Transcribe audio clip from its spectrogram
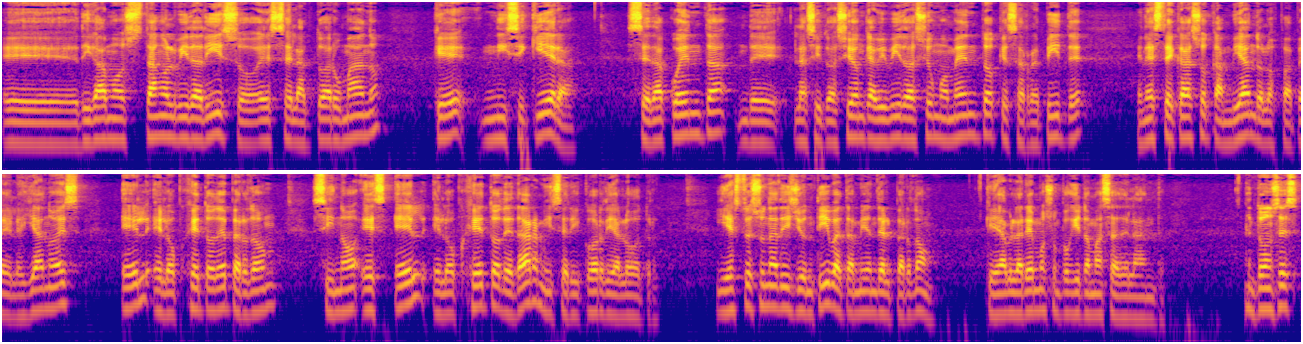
eh, digamos, tan olvidadizo es el actuar humano que ni siquiera se da cuenta de la situación que ha vivido hace un momento que se repite, en este caso cambiando los papeles. Ya no es él el objeto de perdón, sino es él el objeto de dar misericordia al otro. Y esto es una disyuntiva también del perdón, que hablaremos un poquito más adelante. Entonces,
